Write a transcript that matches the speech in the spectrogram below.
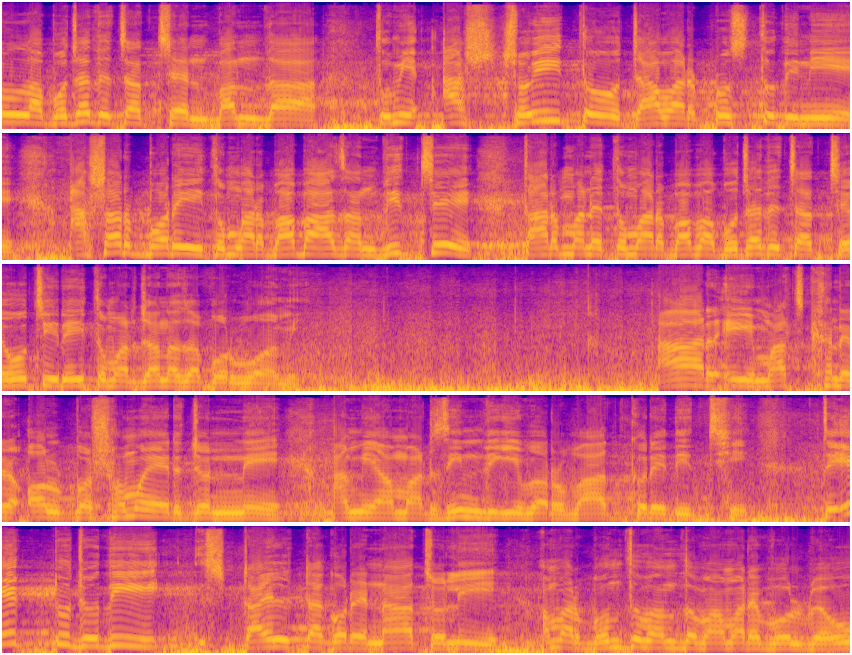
আল্লাহ বোঝাতে চাচ্ছেন, বান্দা, তুমি আসছই তো যাওয়ার প্রস্তুতি নিয়ে, আসার পরেই তোমার বাবা আজান দিচ্ছে, তার মানে তোমার বাবা বোঝাতে চাচ্ছে অচিরেই তোমার জানাজা পড়ব আমি। আর এই মাঝখানের অল্প সময়ের জন্যে আমি আমার জিন্দিগি বরবাদ করে দিচ্ছি। তো একটু যদি স্টাইলটা করে না চলি, আমার বন্ধু বান্ধব আমারে বলবে, ও,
